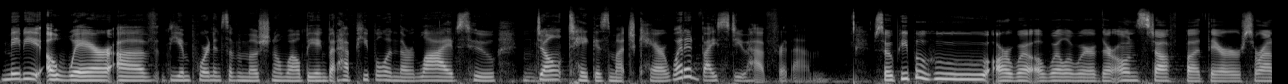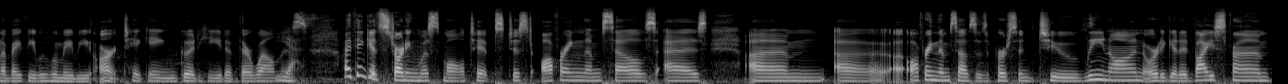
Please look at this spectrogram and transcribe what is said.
may be aware of the importance of emotional well being, but have people in their lives who mm-hmm. don't take as much care, what advice do you have for them? So people who are well, uh, well, aware of their own stuff, but they're surrounded by people who maybe aren't taking good heed of their wellness. Yes. I think it's starting with small tips, just offering themselves as um, uh, offering themselves as a person to lean on or to get advice from,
